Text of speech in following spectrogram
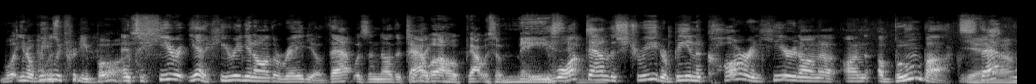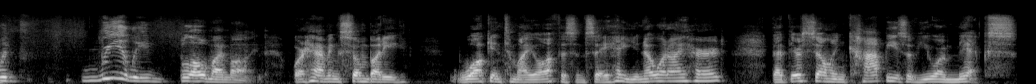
Well, you know, That we was would pretty boss. and to hear it, yeah, hearing it on the radio, that was another. That, like, oh, that was amazing. walk down the street or be in a car and hear it on a on a boombox. Yeah. That would really blow my mind. or having somebody walk into my office and say, "Hey, you know what I heard? That they're selling copies of your mix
